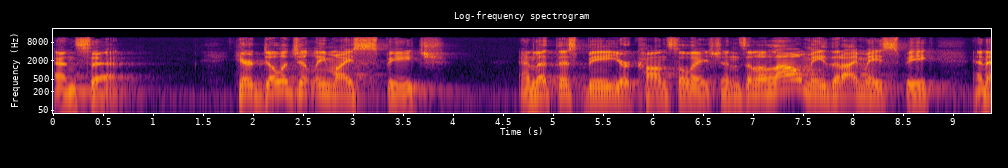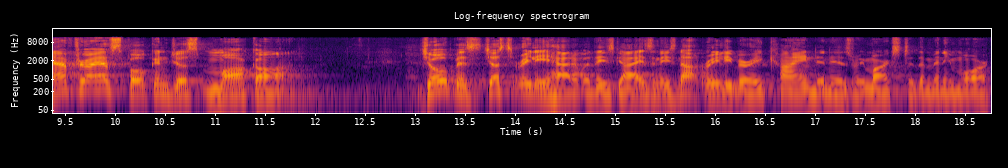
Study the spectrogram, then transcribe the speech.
and said, Hear diligently my speech, and let this be your consolations, and allow me that I may speak and after I have spoken, just mock on. Job has just really had it with these guys, and he's not really very kind in his remarks to them anymore.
